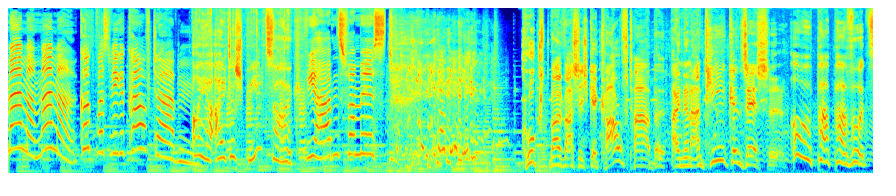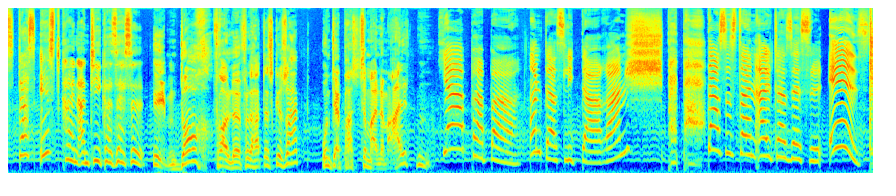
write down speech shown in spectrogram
Mama, Mama, guck, was wir gekauft haben. Euer altes Spielzeug. Wir haben's vermisst. Guckt mal, was ich gekauft habe. Einen antiken Sessel. Oh, Papa Wutz, das ist kein antiker Sessel. Eben doch. Frau Löffel hat es gesagt. Und der passt zu meinem alten. Ja, Papa. Und das liegt daran, Psch, Peppa. dass es dein alter Sessel ist.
